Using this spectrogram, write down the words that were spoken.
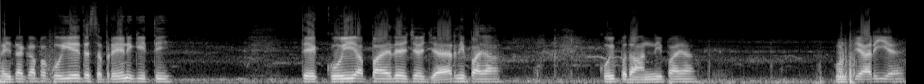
ਅਜੇ ਤੱਕ ਆਪਾਂ ਕੋਈ ਇਹ ਤੇ ਸਪਰੇਅ ਨਹੀਂ ਕੀਤੀ। ਤੇ ਕੋਈ ਆਪਾਂ ਇਹਦੇ 'ਚ ਜ਼ਹਿਰ ਨਹੀਂ ਪਾਇਆ। ਕੋਈ ਪਦਾਨ ਨਹੀਂ ਪਾਇਆ। ਹੁਣ ਤਿਆਰੀ ਹੈ।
